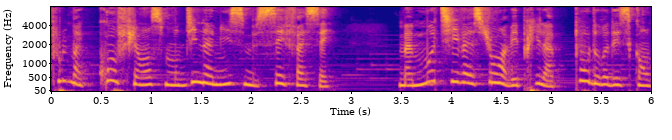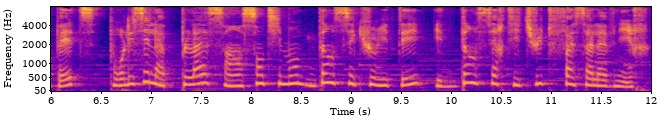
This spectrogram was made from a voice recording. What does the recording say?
plus ma confiance, mon dynamisme s'effaçait ma motivation avait pris la poudre d'escampette pour laisser la place à un sentiment d'insécurité et d'incertitude face à l'avenir.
